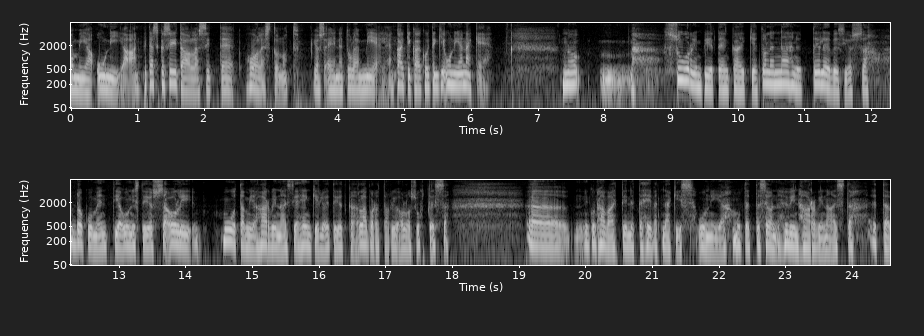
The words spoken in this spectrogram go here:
omia uniaan. Pitäisikö siitä olla sitten huolestunut, jos ei ne tule mieleen? Kaikki kai kuitenkin unia näkee. No mm, suurin piirtein kaikki. Että olen nähnyt televisiossa dokumenttia unista, jossa oli muutamia harvinaisia henkilöitä, jotka laboratorio-olosuhteissa öö, niin kuin havaittiin, että he eivät näkisi unia, mutta että se on hyvin harvinaista. Että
